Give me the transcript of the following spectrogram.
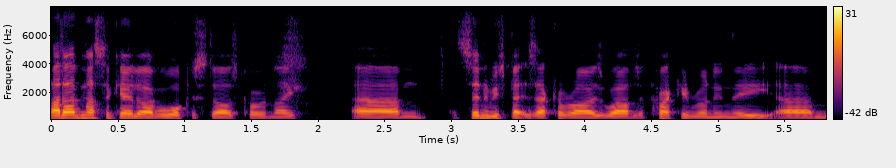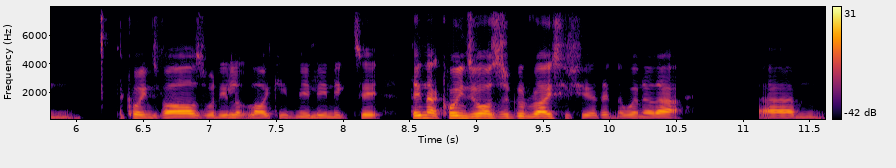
I'd have Masekela over Walk of Stars currently. Um, certainly respect Zechariah as well. It was a cracking run in the um, the Queen's Vase when he looked like he'd nearly nicked it. I think that Queen's Vase is a good race this year. I think the winner of that, um,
